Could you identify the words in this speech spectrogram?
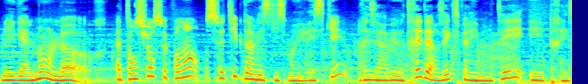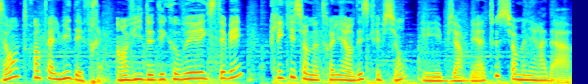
mais également l'or. Attention cependant, ce type d'investissement est risqué, réservé aux traders expérimentés et présente quant à lui des frais. Envie de découvrir XTB Cliquez sur notre lien en description et bienvenue à tous sur Money Radar.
